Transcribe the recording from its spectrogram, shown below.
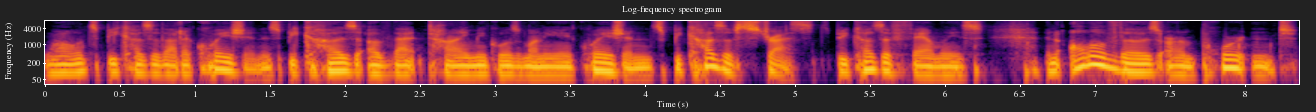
Well, it's because of that equation. It's because of that time equals money equation. It's because of stress. It's because of families. And all of those are important.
